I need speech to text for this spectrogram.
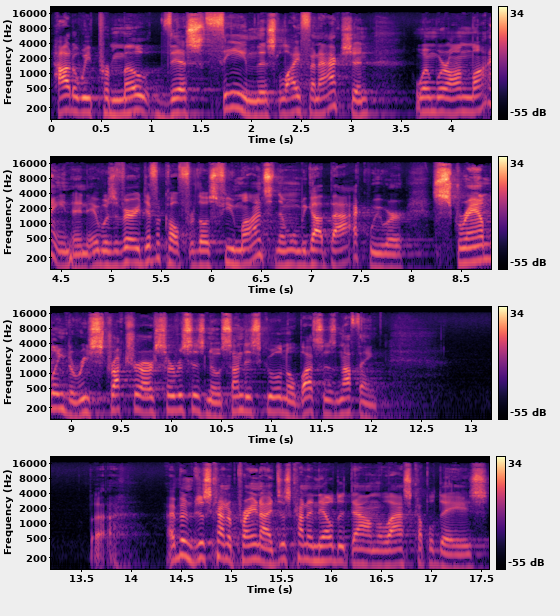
how do we promote this theme, this life in action? when we're online. And it was very difficult for those few months. And then when we got back, we were scrambling to restructure our services no Sunday school, no buses, nothing. But I've been just kind of praying. I just kind of nailed it down the last couple days.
